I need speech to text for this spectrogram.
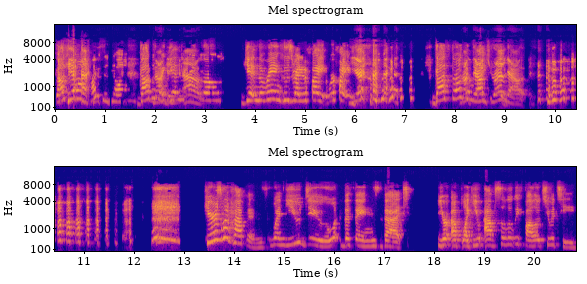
God's yes. punches, y'all. God was like, get in the ring, girl. Get in the ring. Who's ready to fight? We're fighting. Yeah. God's throwing Knock down, drag out. here's what happens when you do the things that you're up like you absolutely follow to a T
